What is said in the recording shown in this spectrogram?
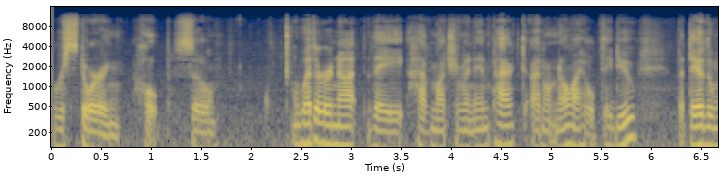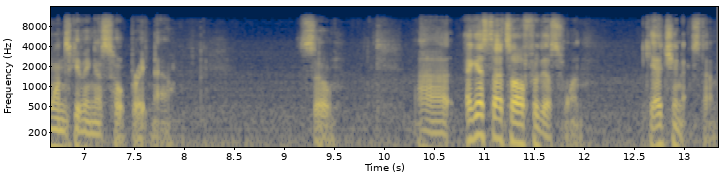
restoring hope. So whether or not they have much of an impact, I don't know. I hope they do. But they're the ones giving us hope right now. So, uh, I guess that's all for this one. Catch you next time.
